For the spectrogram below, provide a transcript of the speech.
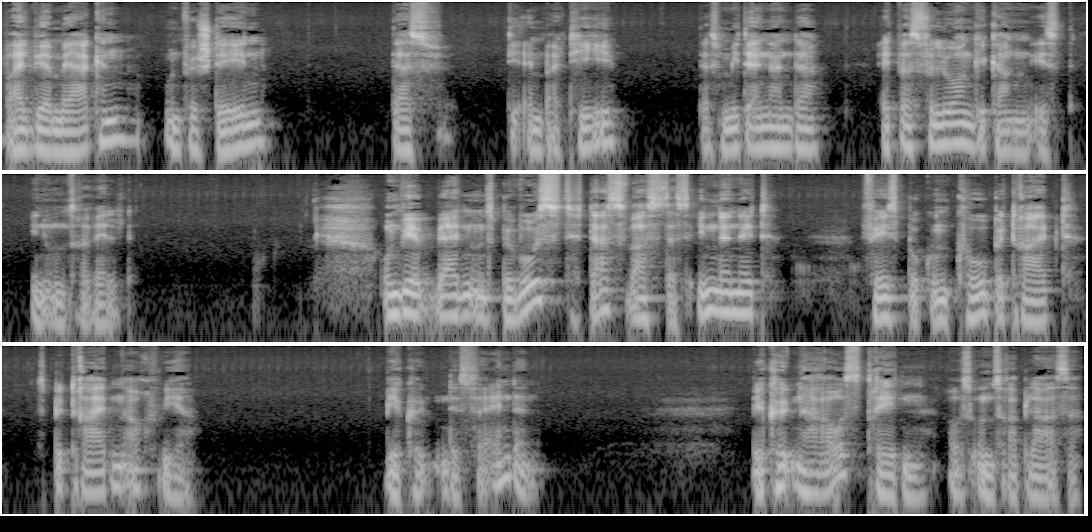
weil wir merken und verstehen, dass die Empathie, das Miteinander etwas verloren gegangen ist in unserer Welt. Und wir werden uns bewusst, das, was das Internet, Facebook und Co betreibt, das betreiben auch wir. Wir könnten das verändern. Wir könnten heraustreten aus unserer Blase.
